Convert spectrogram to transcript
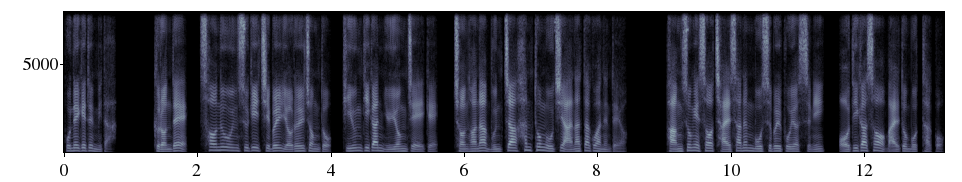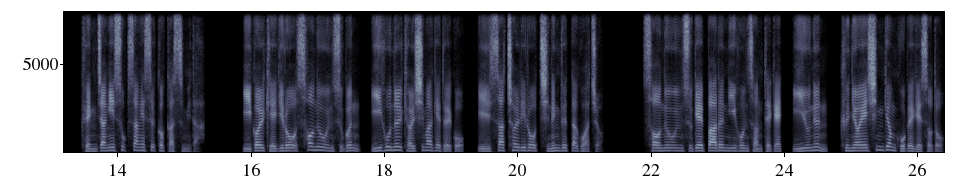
보내게 됩니다. 그런데 선우은숙이 집을 열흘 정도 비운 기간 유영재에게 전화나 문자 한 통 오지 않았다고 하는데요. 방송에서 잘 사는 모습을 보였으니 어디 가서 말도 못하고 굉장히 속상했을 것 같습니다. 이걸 계기로 선우은숙은 이혼을 결심하게 되고 일사천리로 진행됐다고 하죠. 선우은숙의 빠른 이혼 선택의 이유는 그녀의 심경 고백에서도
